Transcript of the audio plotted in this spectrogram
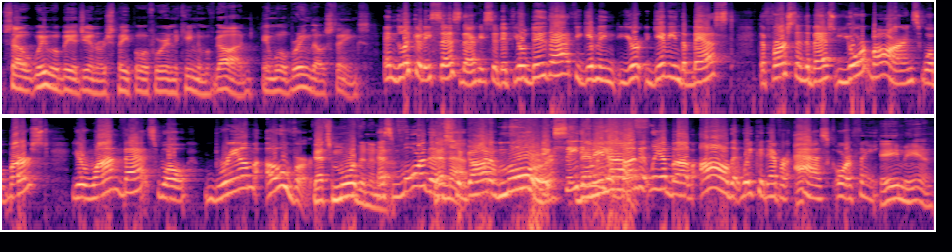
so we will be a generous people if we're in the kingdom of god and we'll bring those things And look what he says there. He said, if you'll do that, if you give him you're giving the best, the first and the best, your barns will burst, your wine vats will brim over. that's more than enough That's more than that's enough. That's the god of more Exceedingly abundantly above all that we could ever ask or think. Amen.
